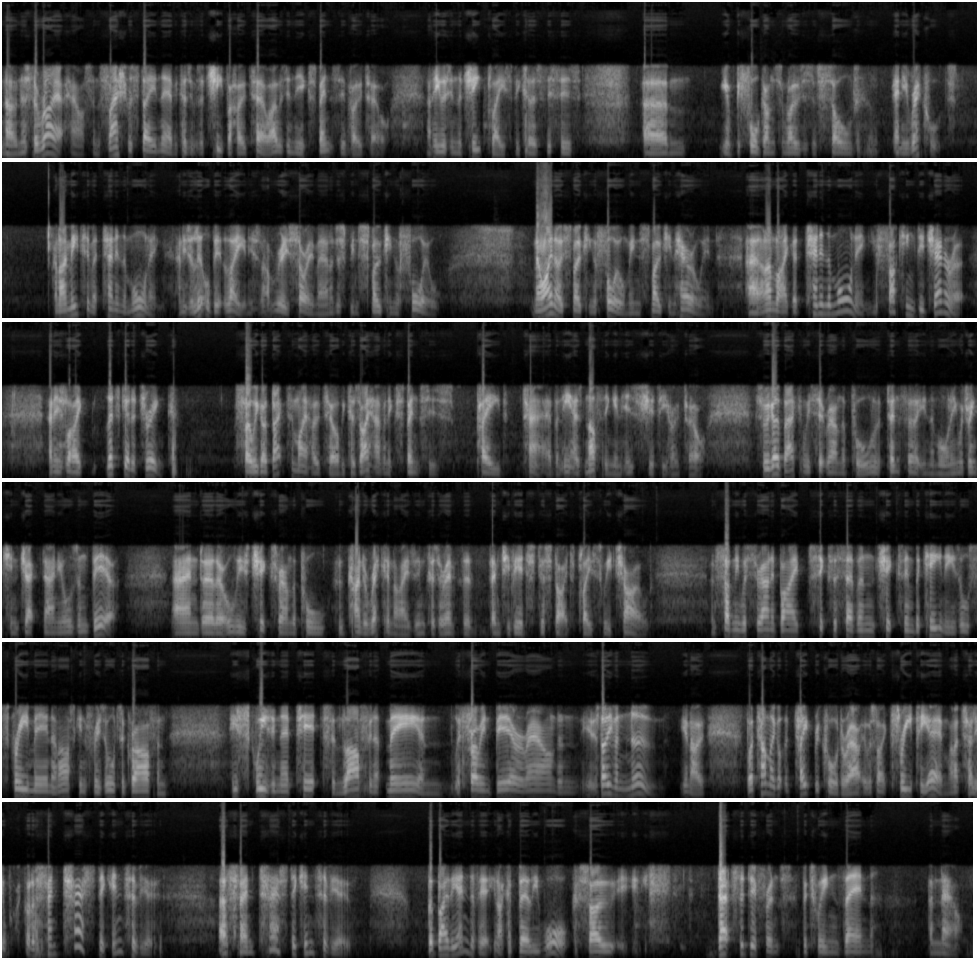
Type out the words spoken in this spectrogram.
known as the Riot House, and Slash was staying there because it was a cheaper hotel. I was in the expensive hotel, and he was in the cheap place because this is, um, you know, before Guns N' Roses have sold any records. And I meet him at 10 in the morning, and he's a little bit late, and he says, I'm really sorry, man, I've just been smoking a foil. Now, I know smoking a foil means smoking heroin. Uh, and I'm like, at 10 in the morning, you fucking degenerate. And he's like, let's get a drink. So we go back to my hotel because I have an expenses paid tab, and he has nothing in his shitty hotel. So we go back and we sit around the pool at 10:30 in the morning. We're drinking Jack Daniels and beer, and uh, there are all these chicks around the pool who kind of recognize him because the MTV had just started to play Sweet Child. And suddenly we're surrounded by six or seven chicks in bikinis, all screaming and asking for his autograph and he's squeezing their tits and laughing at me, and we're throwing beer around, and it's not even noon, you know. By the time I got the tape recorder out, it was like 3 p.m., and I tell you, I got a fantastic interview. A fantastic interview. But by the end of it, you know, I could barely walk. So that's the difference between then and now.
